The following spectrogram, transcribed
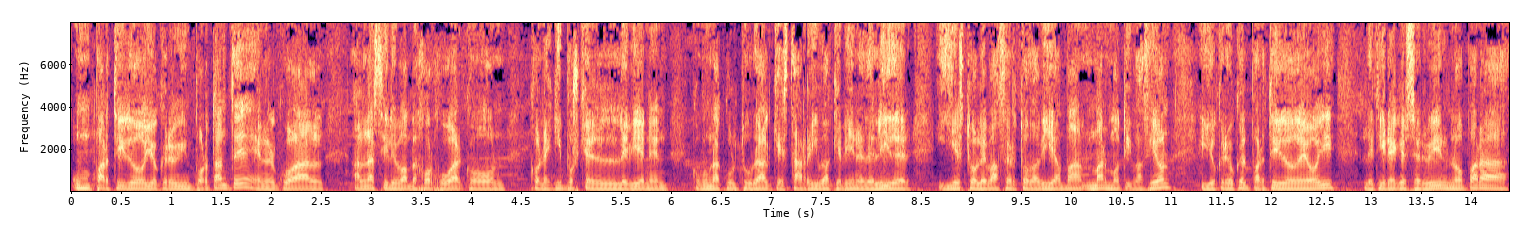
Un partido yo creo importante en el cual al Nasti le va mejor jugar con, con equipos que le vienen con una cultural que está arriba, que viene de líder y esto le va a hacer todavía más, más motivación. Y yo creo que el partido de hoy le tiene que servir no para,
